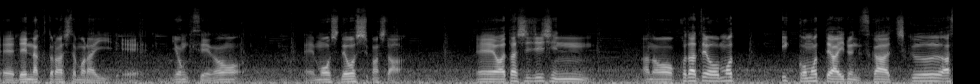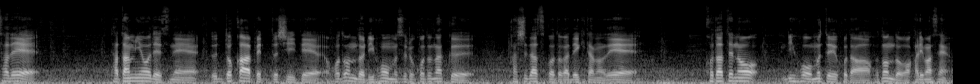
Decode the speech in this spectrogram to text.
えー連絡取らせてもらい、え4期生の、え申し出をしました。えー私自身あの戸建てをも1個持ってはいるんですが築浅で畳をですねウッドカーペット敷いてほとんどリフォームすることなく貸し出すことができたので戸建てのリフォームということはほとんど分かりません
